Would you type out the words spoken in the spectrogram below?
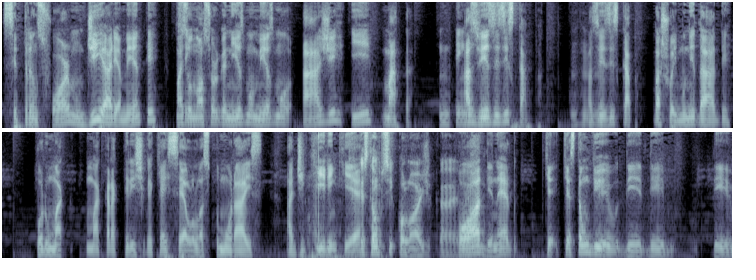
se transformam diariamente, mas Sim. o nosso organismo mesmo age e mata. Entendi. Às vezes escapa. Uhum. Às vezes escapa. Baixou a imunidade por uma, uma característica que as células tumorais adquirem, que é... Questão psicológica. é. Pode, né? Que- questão de, de, de, de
